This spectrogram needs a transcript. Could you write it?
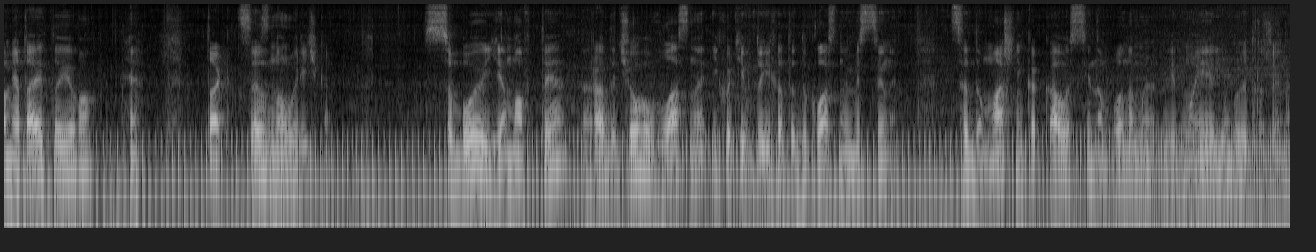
Пам'ятаєте його? Хе. Так, це знову річка. З собою я мав те, ради чого, власне, і хотів доїхати до класної місцини. Це домашнє какао з сінабонами від моєї любої дружини.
